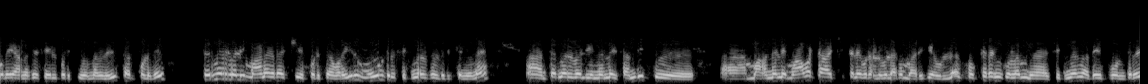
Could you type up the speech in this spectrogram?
முறையானது செயல்படுத்தி வந்த நிலையில் தற்பொழுது திருநெல்வேலி மாநகராட்சியை பொறுத்தவரையில் மூன்று சிக்னல்கள் இருக்கின்றன. திருநெல்வேலி நெல்லை சந்திப்பு நெல்லை மாவட்ட ஆட்சித்தலைவர் அலுவலகம் அருகே உள்ள கொக்கரன்குளம் சிக்னல் அதே போன்று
